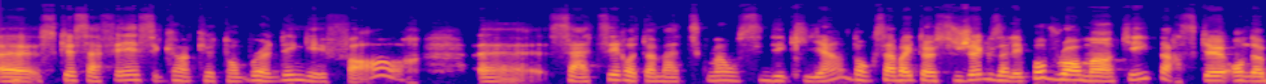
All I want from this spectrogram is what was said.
euh, ce que ça fait, c'est quand que ton branding est fort, euh, ça attire automatiquement aussi des clients. Donc, ça va être un sujet que vous n'allez pas vouloir manquer parce qu'on a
